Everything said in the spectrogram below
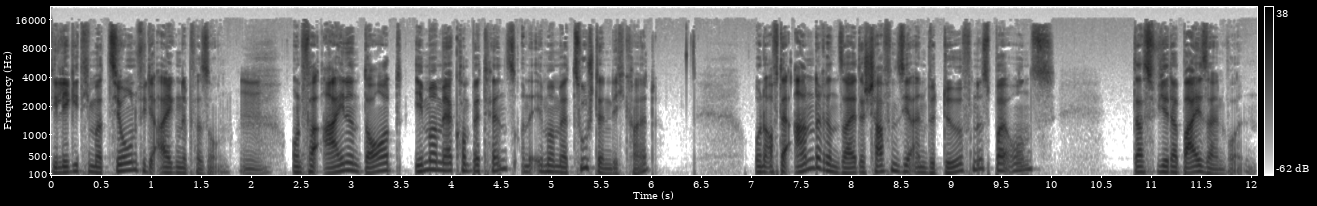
Die Legitimation für die eigene Person. Mhm. Und vereinen dort immer mehr Kompetenz und immer mehr Zuständigkeit. Und auf der anderen Seite schaffen sie ein Bedürfnis bei uns, dass wir dabei sein wollen.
